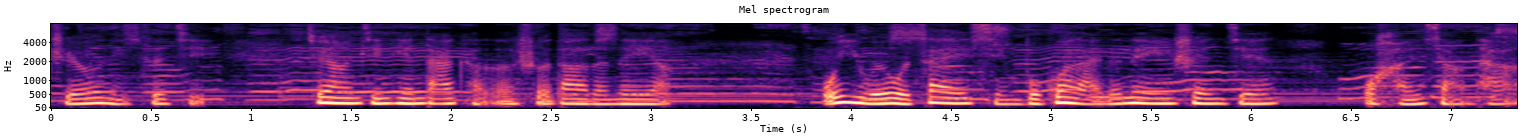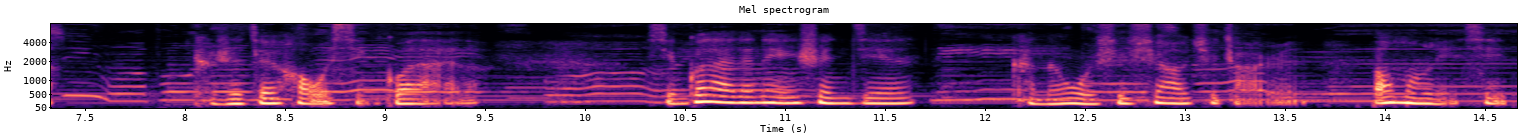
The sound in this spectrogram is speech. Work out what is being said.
只有你自己。就像今天大可乐说到的那样，我以为我再也醒不过来的那一瞬间，我很想他，可是最后我醒过来了。醒过来的那一瞬间，可能我是需要去找人帮忙联系的，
